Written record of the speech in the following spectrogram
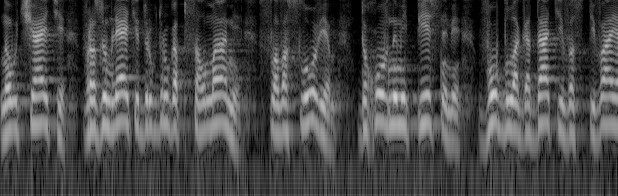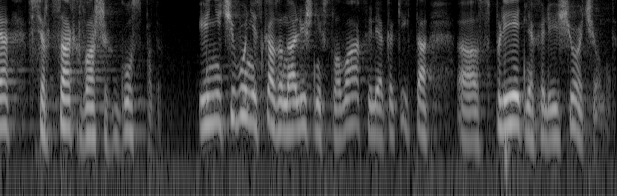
научайте, вразумляйте друг друга псалмами, словословием, духовными песнями, во благодати воспевая в сердцах ваших Господу. И ничего не сказано о лишних словах или о каких-то э, сплетнях или еще о чем-то.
